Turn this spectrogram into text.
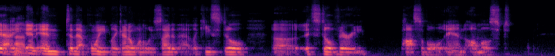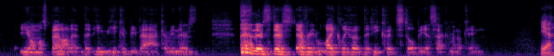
Yeah, um, and and to that point, like I don't want to lose sight of that. Like he's still, uh, it's still very possible and almost you almost bet on it that he, he could be back. I mean, there's there's there's every likelihood that he could still be a Sacramento King. Yeah,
